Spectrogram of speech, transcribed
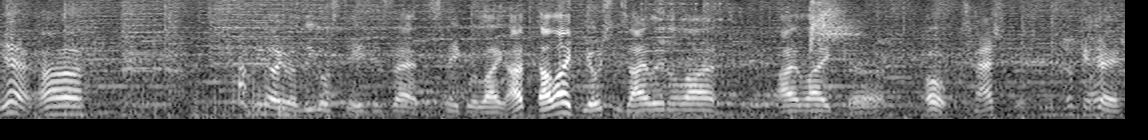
Yeah, uh, I think like a legal stage is that Snake would like. I, I like Yoshi's Island a lot. I like, uh, oh, Smash Pit. Okay. Okay.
